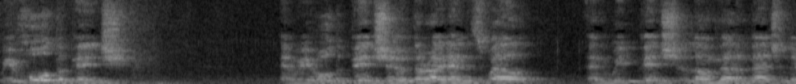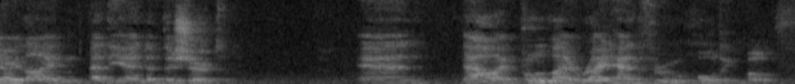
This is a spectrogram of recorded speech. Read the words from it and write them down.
we hold the pinch, and we hold the pinch of the right hand as well, and we pinch along that imaginary line at the end of the shirt. And now I pull my right hand through, holding both.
